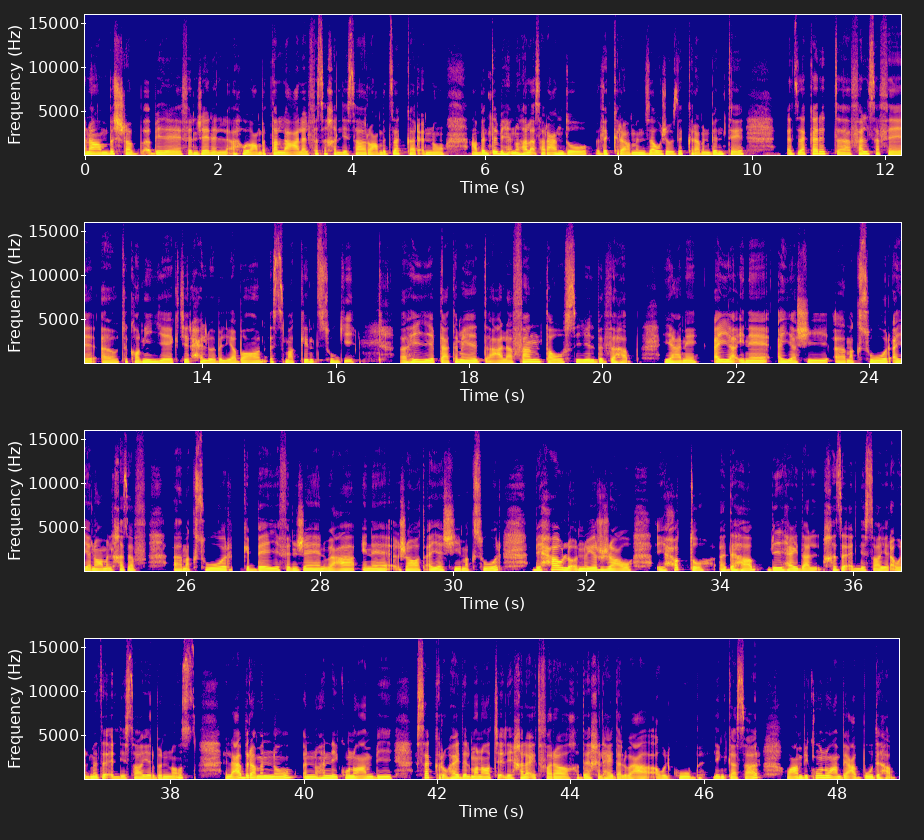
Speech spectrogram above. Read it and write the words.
أنا عم بشرب بفنجان القهوة وعم بتطلع على الفسخ اللي صار وعم بتذكر إنه عم بنتبه إنه هلأ صار عنده ذكرى من زوجي وذكرى من بنتي. تذكرت فلسفة وتقنية كتير حلوة باليابان اسمها كينتسوجي. هي بتعتمد على فن توصيل بالذهب. يعني أي إناء أي شيء مكسور أي نوع من الخزف مكسور كباية فنجان وعاء إناء جاط أي شيء مكسور بيحاولوا إنه يرجعوا يحطوا ذهب بهيدا الخزق اللي صاير أو المزق اللي صاير بالنص. العبرة منه إنه هن يكونوا عم بيسكروا هيدي المناطق اللي خلقت فراغ داخل هيدا الوعاء أو الكوب اللي انكسر وعم بيكونوا عم بيعبوه ذهب.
